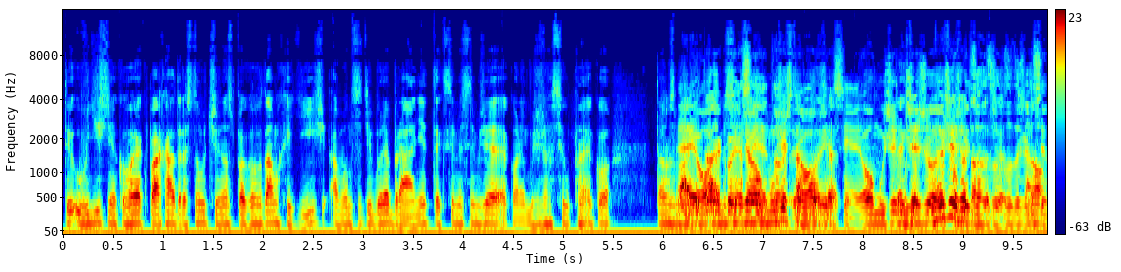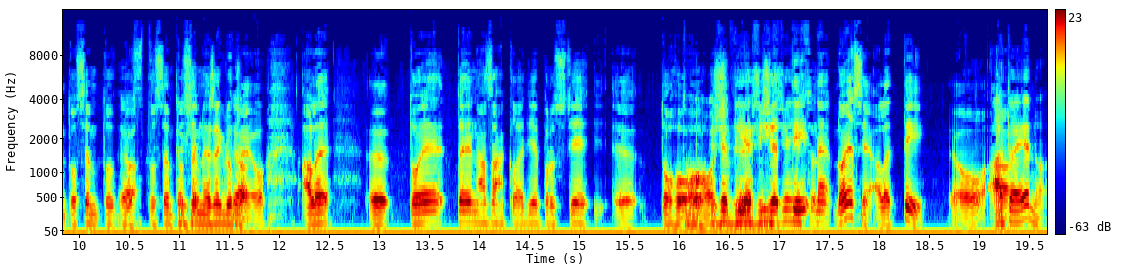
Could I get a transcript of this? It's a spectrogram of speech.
ty uvidíš někoho, jak páchá trestnou činnost, pak ho tam chytíš a on se ti bude bránit, tak si myslím, že jako nemůžeš asi úplně jako tam zmátit, jo, jako myslím, jasně, že ho můžeš to, tam jo, držet. Jasně, jo, může, Takže, můžeš, můžeš jako ho tam držet. Za, no. to jsem, to, to, to, jsem, to Takže, jsem neřekl dobře, jo. jo. Ale eh, to je, to je na základě prostě eh, toho, toho že věříš, že, že ty, něco... ne, no jasně, ale ty, jo. A, a to je jedno,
